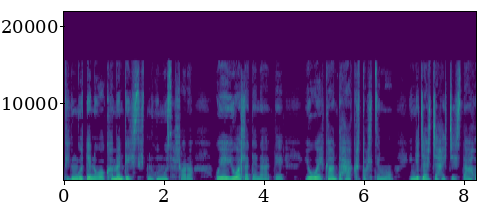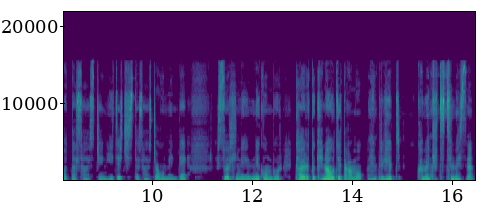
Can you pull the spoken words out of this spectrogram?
Тэгэнгүүтээ нөгөө комментийн хэсэгт нь хүмүүс болохоор үе юу болоод байна те юу аккаунт хакерт болсон юм уу? Ингэж ярьж байгаа чи ста анхудаа сонсож ийн хизээч өстө сонсож байгаа юм байна те. Эсвэл нэг нэг хүн бүр тойр одоо кино үзээд байгаа юм уу? Энтэр гэж комент хийсэн байсан.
